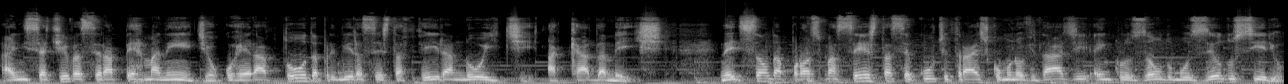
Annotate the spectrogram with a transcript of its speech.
a iniciativa será permanente, ocorrerá toda primeira sexta-feira à noite, a cada mês. Na edição da próxima sexta, a Secult traz como novidade a inclusão do Museu do Sírio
